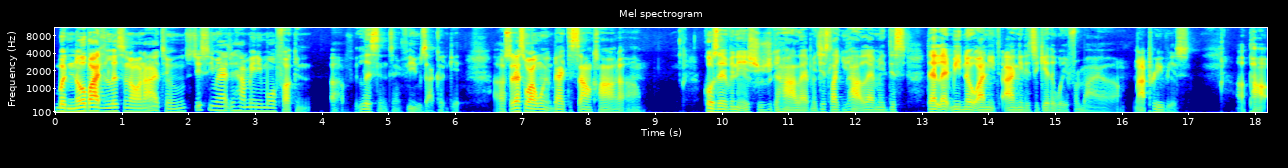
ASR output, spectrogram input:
But nobody listen on iTunes. Just imagine how many more fucking uh, listens and views I could get. Uh, so that's why I went back to SoundCloud. Um, of course, if any issues, you can holler at me, just like you holler at me. This that let me know I need I needed to get away from my uh, my previous uh, po-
